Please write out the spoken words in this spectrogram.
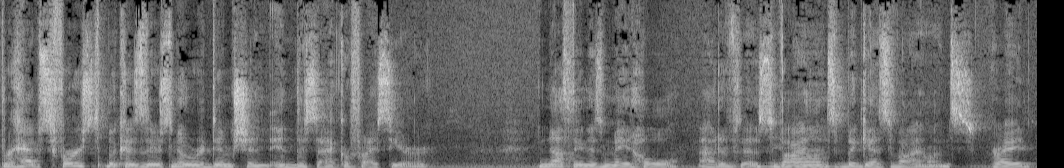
perhaps first because there's no redemption in the sacrifice here nothing is made whole out of this. Yeah. Violence begets violence, right?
